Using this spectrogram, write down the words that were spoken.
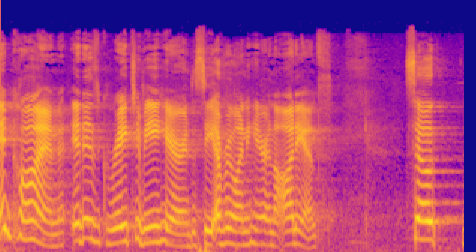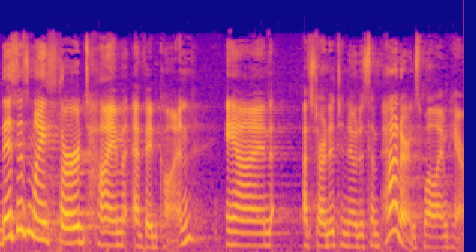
VidCon. It is great to be here and to see everyone here in the audience. So this is my third time at VidCon, and I've started to notice some patterns while I'm here.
